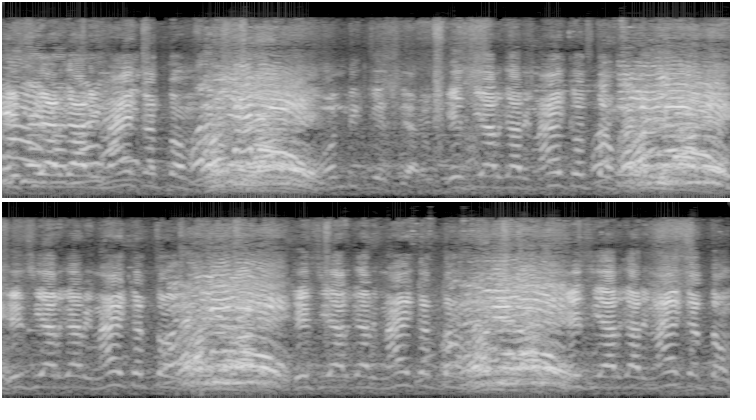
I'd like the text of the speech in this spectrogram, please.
కేసీఆర్ గారి నాయకత్వం. ఓన్లీ కేసీఆర్. కేసీఆర్ గారి నాయకత్వం. కేసీఆర్ గారి నాయకత్వం. కేసీఆర్ గారి నాయకత్వం. కేసీఆర్ గారి నాయకత్వం.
